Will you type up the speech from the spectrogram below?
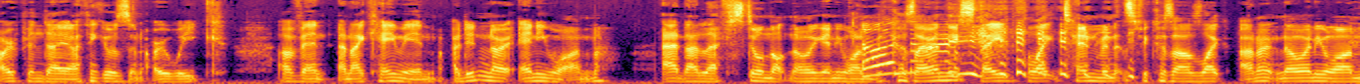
open day. I think it was an O week event, and I came in. I didn't know anyone, and I left still not knowing anyone Oh, because I only stayed for like ten minutes because I was like, I don't know anyone.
